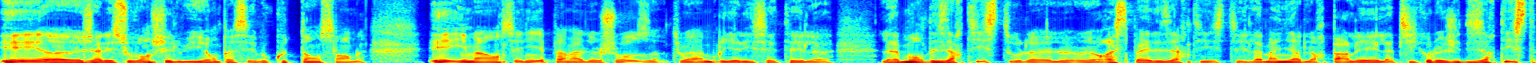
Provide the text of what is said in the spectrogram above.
et euh, j'allais souvent chez lui, on passait beaucoup de temps ensemble, et il m'a enseigné pas mal de choses, tu vois, Brialy c'était l'amour des artistes, le respect des artistes, et la manière de leur parler, la psychologie des artistes.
